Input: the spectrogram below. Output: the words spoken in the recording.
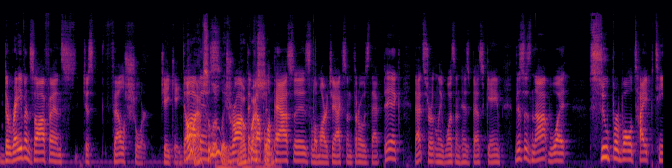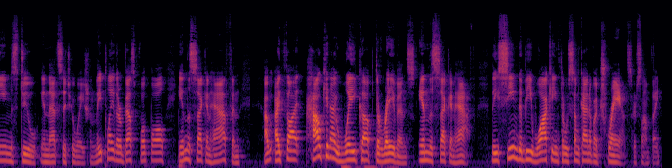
the Ravens' offense just fell short. J.K. Oh, Dobbins oh, dropped no a question. couple of passes. Lamar Jackson throws that pick. That certainly wasn't his best game. This is not what Super Bowl type teams do in that situation. They play their best football in the second half. And I, I thought, how can I wake up the Ravens in the second half? They seem to be walking through some kind of a trance or something,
